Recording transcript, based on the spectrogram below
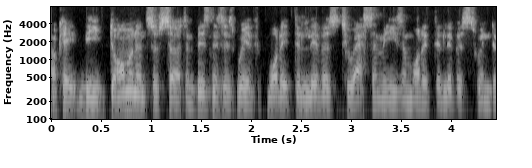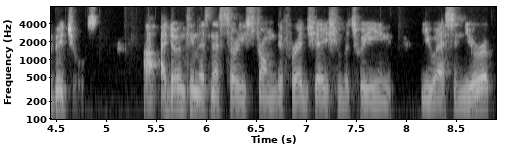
okay, the dominance of certain businesses with what it delivers to SMEs and what it delivers to individuals. Uh, I don't think there's necessarily strong differentiation between US and Europe.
